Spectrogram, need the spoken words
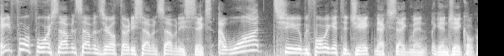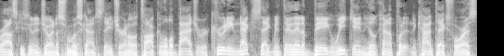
844-770-3776. I want to, before we get to Jake next segment, again, Jake Kocorowski is going to join us from Wisconsin State Journal to talk a little Badger recruiting next segment there. They had a big weekend. He'll kind of put it into context for us.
